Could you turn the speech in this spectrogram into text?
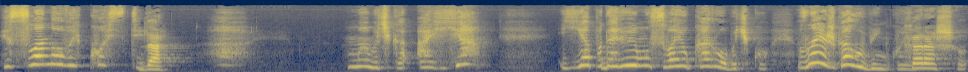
Из слоновой кости? Да. Мамочка, а я... Я подарю ему свою коробочку. Знаешь, голубенькую. Хорошо.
